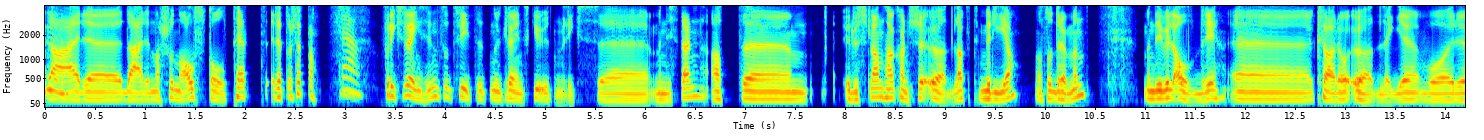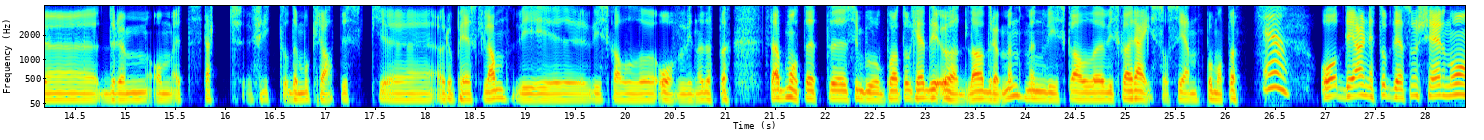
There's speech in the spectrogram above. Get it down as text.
Det er, eh, det er en nasjonal stolthet, rett og slett. da. Ja. For ikke så lenge siden så tweetet den ukrainske utenriksministeren at uh, Russland har kanskje ødelagt Mria, altså drømmen, men de vil aldri uh, klare å ødelegge vår uh, drøm om et sterkt, fritt og demokratisk europeisk land. Vi, vi skal overvinne dette. Så det er på en måte et symbol på at ok, de ødela drømmen, men vi skal, vi skal reise oss igjen, på en måte. Ja. Og det er nettopp det som skjer nå,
